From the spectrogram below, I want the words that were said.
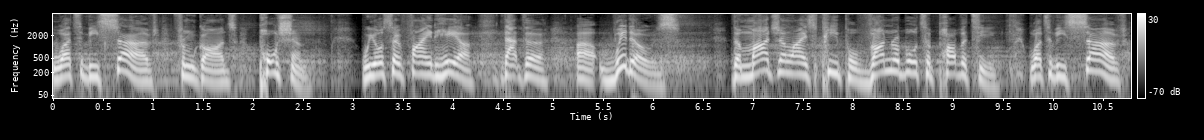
were to be served from God's portion. We also find here that the uh, widows, the marginalized people vulnerable to poverty, were to be served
